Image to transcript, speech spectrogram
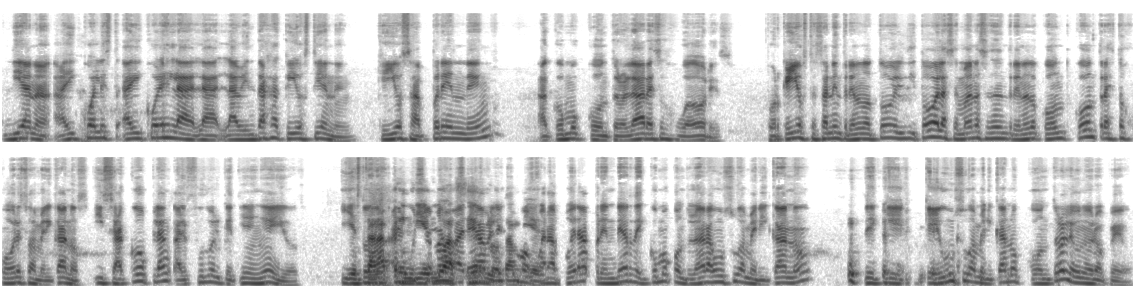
Diana, ahí cuál es, ahí cuál es la, la- la ventaja que ellos tienen, que ellos aprenden a cómo controlar a esos jugadores. Porque ellos te están entrenando todo el día, todas las semanas se están entrenando con- contra estos jugadores sudamericanos y se acoplan al fútbol que tienen ellos. Y están Entonces, aprendiendo a hacerlo también. Para poder aprender de cómo controlar a un sudamericano, de que, que un sudamericano controle a un europeo.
